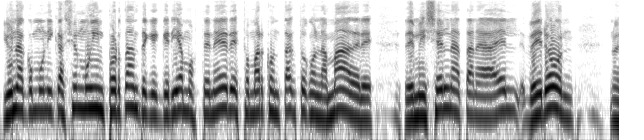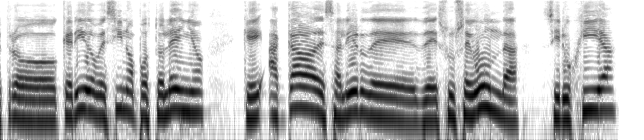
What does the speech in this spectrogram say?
y una comunicación muy importante que queríamos tener es tomar contacto con la madre de Michelle Natanael Verón, nuestro querido vecino apostoleño que acaba de salir de, de su segunda cirugía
